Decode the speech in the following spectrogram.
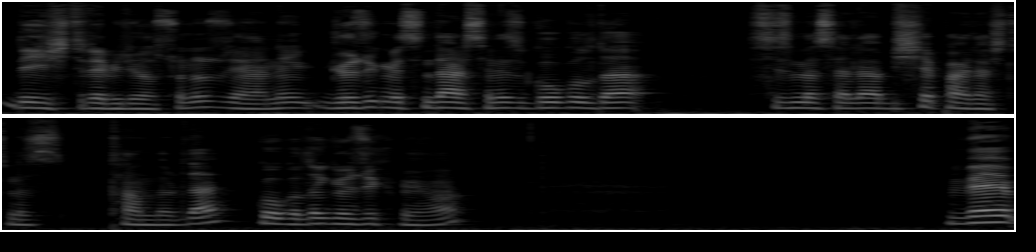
değiştirebiliyorsunuz. Yani gözükmesin derseniz Google'da siz mesela bir şey paylaştınız Tumblr'da Google'da gözükmüyor. Ve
